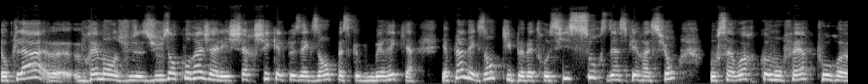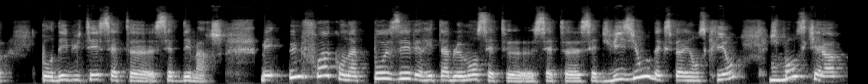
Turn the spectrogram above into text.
Donc là, euh, vraiment, je vous, je vous, encourage à aller chercher quelques exemples parce que vous verrez qu'il y a, il y a plein d'exemples qui peuvent être aussi source d'inspiration pour savoir comment faire pour euh, pour débuter cette cette démarche. Mais une fois qu'on a posé véritablement cette cette cette vision d'expérience client, je mhm. pense qu'il y a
